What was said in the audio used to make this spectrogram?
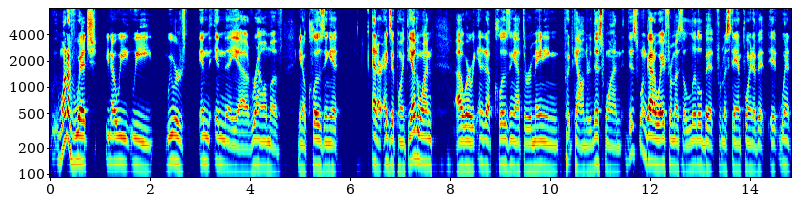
one of which you know we we we were in in the uh, realm of you know closing it at our exit point. The other one. Uh, where we ended up closing out the remaining put calendar. This one, this one got away from us a little bit from a standpoint of it. It went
